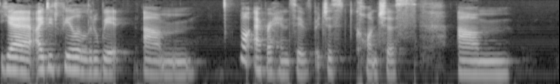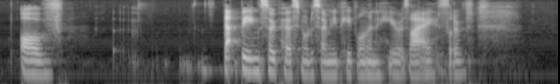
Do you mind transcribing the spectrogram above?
yeah I did feel a little bit um, not apprehensive but just conscious um, of that being so personal to so many people and then here was I sort of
